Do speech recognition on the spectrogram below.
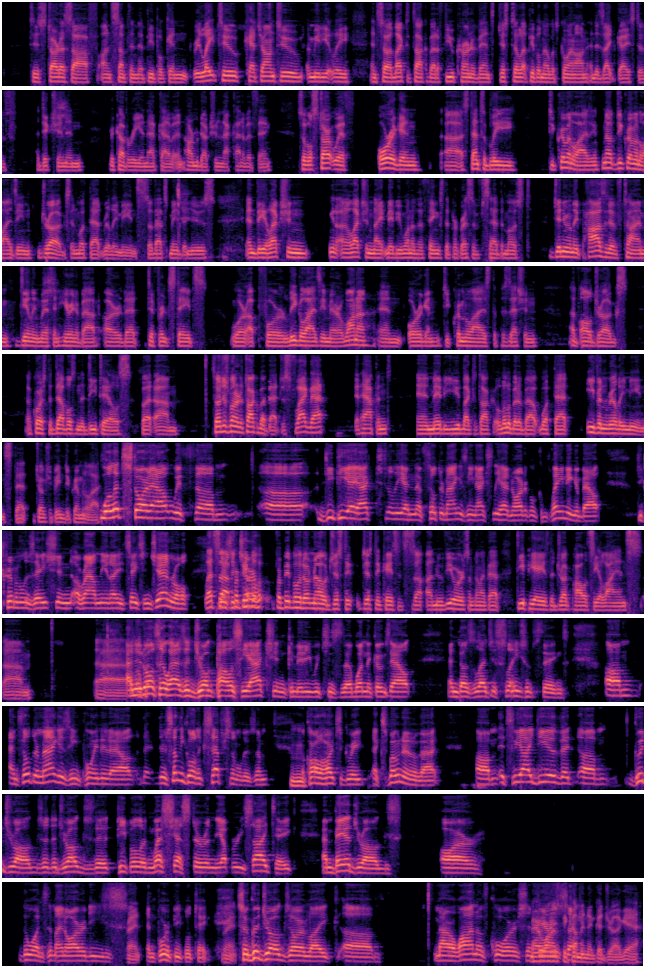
to start us off on something that people can relate to, catch on to immediately. And so I'd like to talk about a few current events just to let people know what's going on in the zeitgeist of addiction and recovery and that kind of and harm reduction and that kind of a thing. So we'll start with Oregon uh, ostensibly decriminalizing, no, decriminalizing drugs and what that really means. So that's made the news. And the election, you know, an election night may be one of the things that progressives had the most genuinely positive time dealing with and hearing about are that different states were up for legalizing marijuana and Oregon decriminalized the possession of all drugs of course, the devil's in the details. But um, so I just wanted to talk about that. Just flag that it happened, and maybe you'd like to talk a little bit about what that even really means that drugs are being decriminalized. Well, let's start out with um, uh, DPA actually, and the Filter magazine actually had an article complaining about decriminalization around the United States in general. Let's uh, for term- people for people who don't know, just to, just in case it's a new viewer or something like that. DPA is the Drug Policy Alliance. Um, uh, and it also has a drug policy action committee, which is the one that goes out and does legislative things. Um, and Filter Magazine pointed out there's something called exceptionalism. Mm-hmm. Carl Hart's a great exponent of that. Um, it's the idea that um, good drugs are the drugs that people in Westchester and the Upper East Side take, and bad drugs are the ones that minorities right. and poor people take. Right. So good drugs are like uh, marijuana, of course, and marijuana is becoming psych- a good drug. Yeah.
